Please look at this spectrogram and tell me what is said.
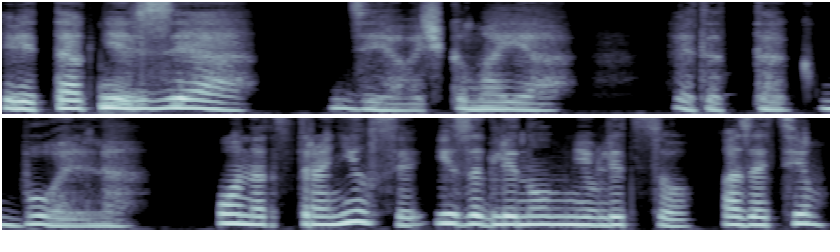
Ведь так нельзя, девочка моя. Это так больно. Он отстранился и заглянул мне в лицо, а затем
